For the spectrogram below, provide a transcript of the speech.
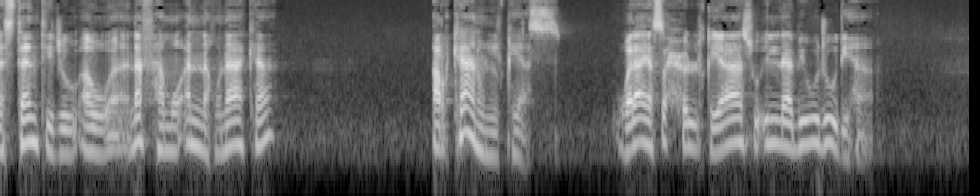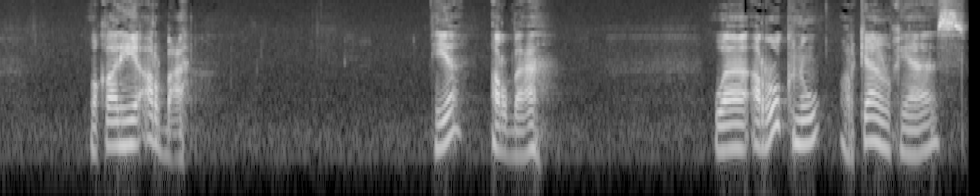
نستنتج أو نفهم أن هناك أركان للقياس ولا يصح القياس إلا بوجودها. وقال هي أربعة. هي أربعة. والركن أركان القياس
